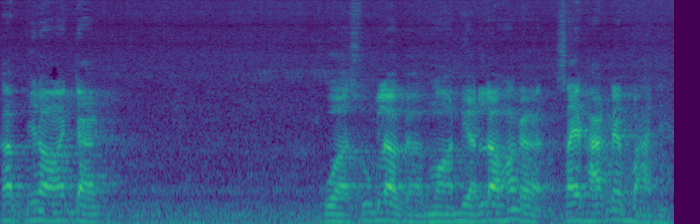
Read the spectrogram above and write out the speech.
ครับพี่น้องหลังจากกัวสุกแล้วก็หมอเดือดแล้วเขาก็ใส่พักได้บาทเนี่ย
